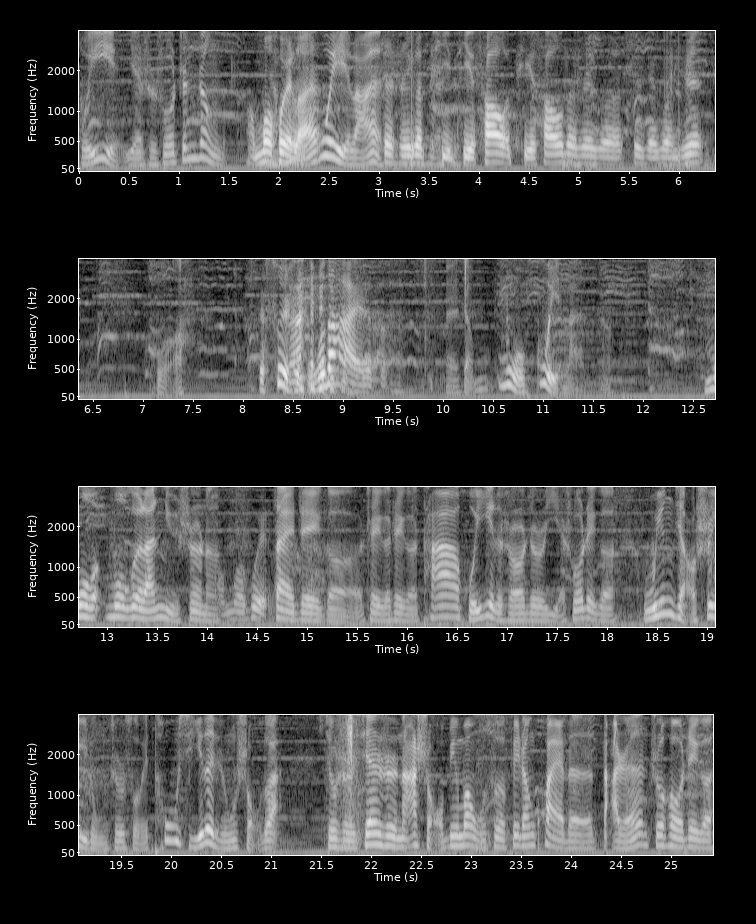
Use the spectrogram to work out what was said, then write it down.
回忆也是说，真正的。莫桂兰，桂兰，这是一个体体操体操的这个世界冠军。嚯，这岁数不大呀，这。哎，叫莫桂兰啊。莫莫桂兰女士呢，莫桂，在这个这个这个她回忆的时候，就是也说这个无影脚是一种就是所谓偷袭的这种手段。就是先是拿手兵帮五四非常快的打人，之后这个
